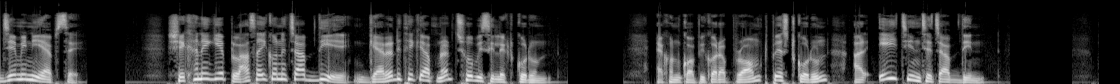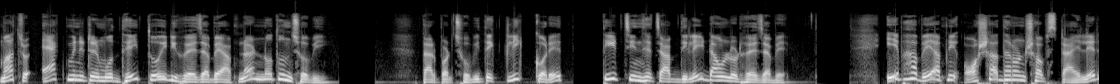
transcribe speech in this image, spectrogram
জেমিনি অ্যাপসে সেখানে গিয়ে প্লাস আইকনে চাপ দিয়ে গ্যালারি থেকে আপনার ছবি সিলেক্ট করুন। এখন কপি করা প্রম্পট পেস্ট করুন আর এই চিনচে চাপ দিন। মাত্র এক মিনিটের মধ্যেই তৈরি হয়ে যাবে আপনার নতুন ছবি। তারপর ছবিতে ক্লিক করে তীর চিহ্নে চাপ দিলেই ডাউনলোড হয়ে যাবে। এভাবে আপনি অসাধারণ সব স্টাইলের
